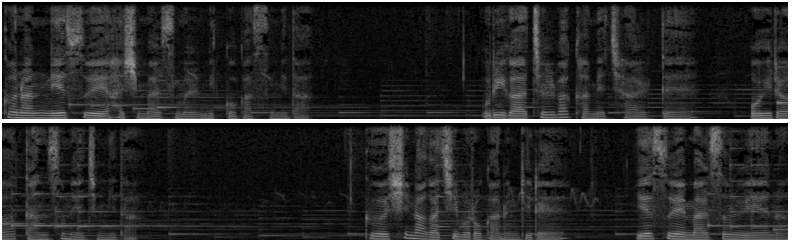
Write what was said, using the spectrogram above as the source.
그는 예수의 하신 말씀을 믿고 갔습니다. 우리가 절박함에 처할 때 오히려 단순해집니다. 그 신하가 집으로 가는 길에 예수의 말씀 외에는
